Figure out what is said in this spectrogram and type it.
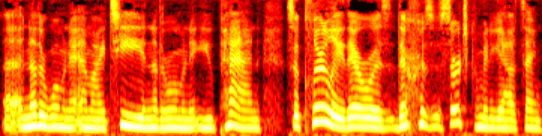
uh, another woman at MIT, another woman at UPenn. So clearly there was there was a search committee out saying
